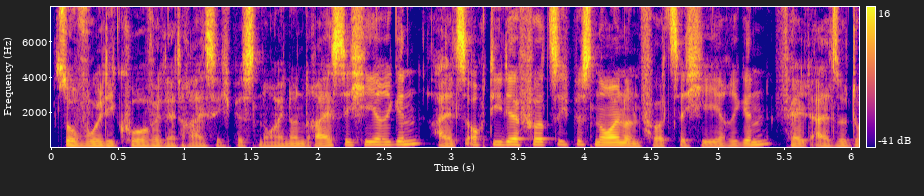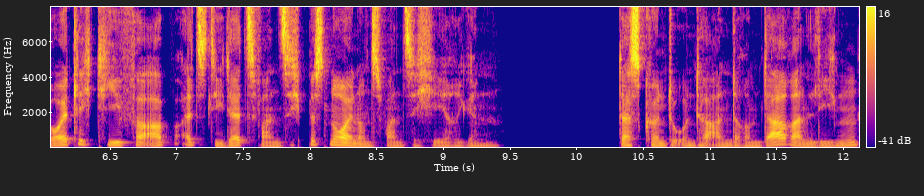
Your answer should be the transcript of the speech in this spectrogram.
Sowohl die Kurve der 30 bis 39-Jährigen als auch die der 40 bis 49-Jährigen fällt also deutlich tiefer ab als die der 20 bis 29-Jährigen das könnte unter anderem daran liegen,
